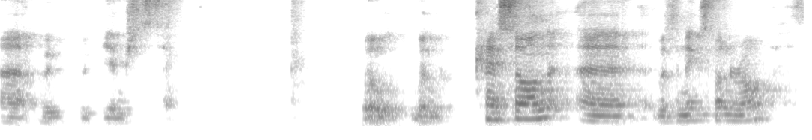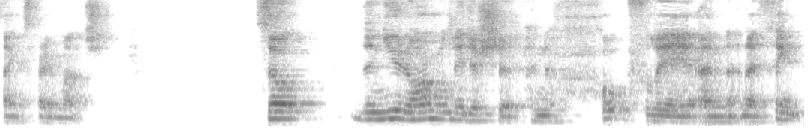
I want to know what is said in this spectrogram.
uh, would, would be interesting. We'll, we'll press on uh, with the next one, Rob. Thanks very much. So the new normal leadership, and hopefully, and, and I think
